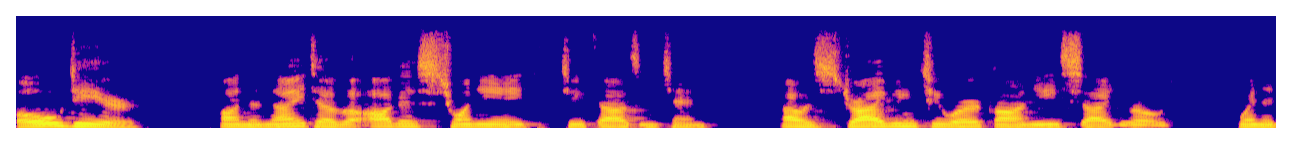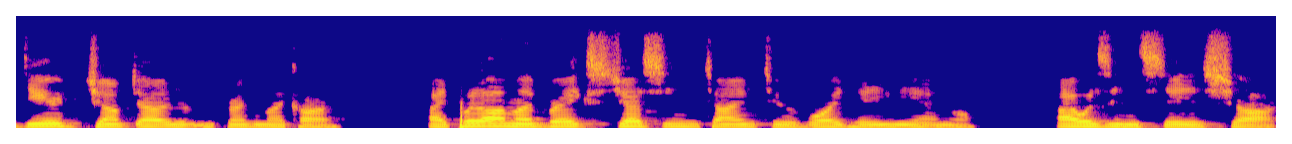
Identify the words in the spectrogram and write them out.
Oh Dear. On the night of August 28, 2010, I was driving to work on East Side Road when a deer jumped out in front of my car. I put on my brakes just in time to avoid hitting the animal. I was in a state of shock.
